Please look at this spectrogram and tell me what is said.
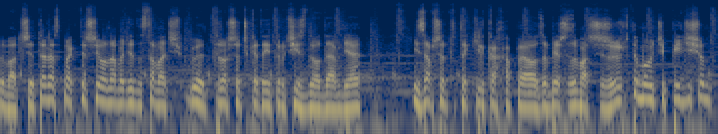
Zobaczcie, teraz praktycznie ona będzie dostawać y, troszeczkę tej trucizny ode mnie i zawsze to te kilka HP zabierze. Zobaczcie, że już w tym momencie 50,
